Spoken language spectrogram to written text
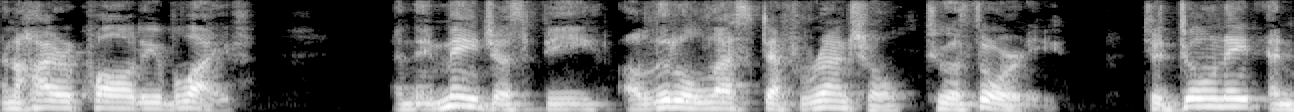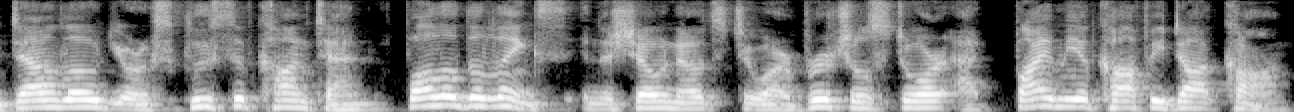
and a higher quality of life. And they may just be a little less deferential to authority. To donate and download your exclusive content, follow the links in the show notes to our virtual store at buymeacoffee.com.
